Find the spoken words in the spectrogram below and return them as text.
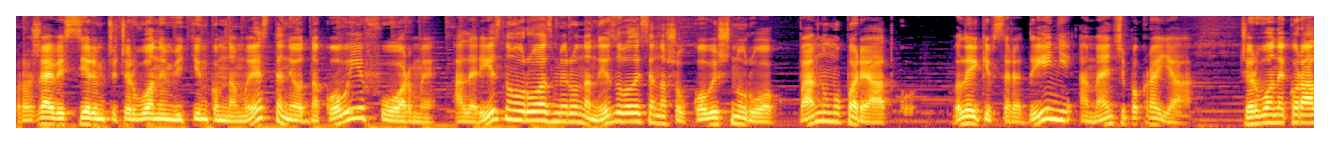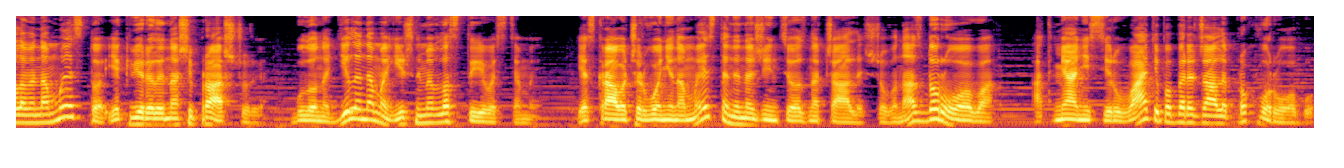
Рожеві з сірим чи червоним відтінком намистини однакової форми, але різного розміру нанизувалися на шовковий шнурок в певному порядку великі всередині, а менші по краях. Червоне коралове намисто, як вірили наші пращури, було наділене магічними властивостями. Яскраво червоні намистини на жінці означали, що вона здорова, а тьмяні сіруваті попереджали про хворобу.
